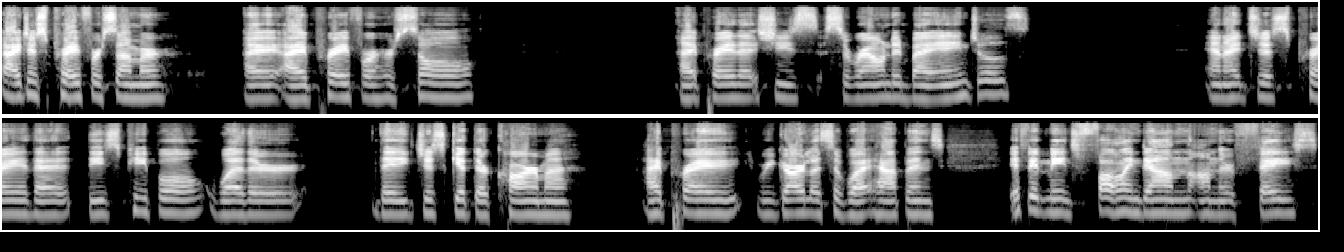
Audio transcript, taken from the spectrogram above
I just pray for Summer. I, I pray for her soul. I pray that she's surrounded by angels. And I just pray that these people, whether they just get their karma, I pray, regardless of what happens, if it means falling down on their face,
